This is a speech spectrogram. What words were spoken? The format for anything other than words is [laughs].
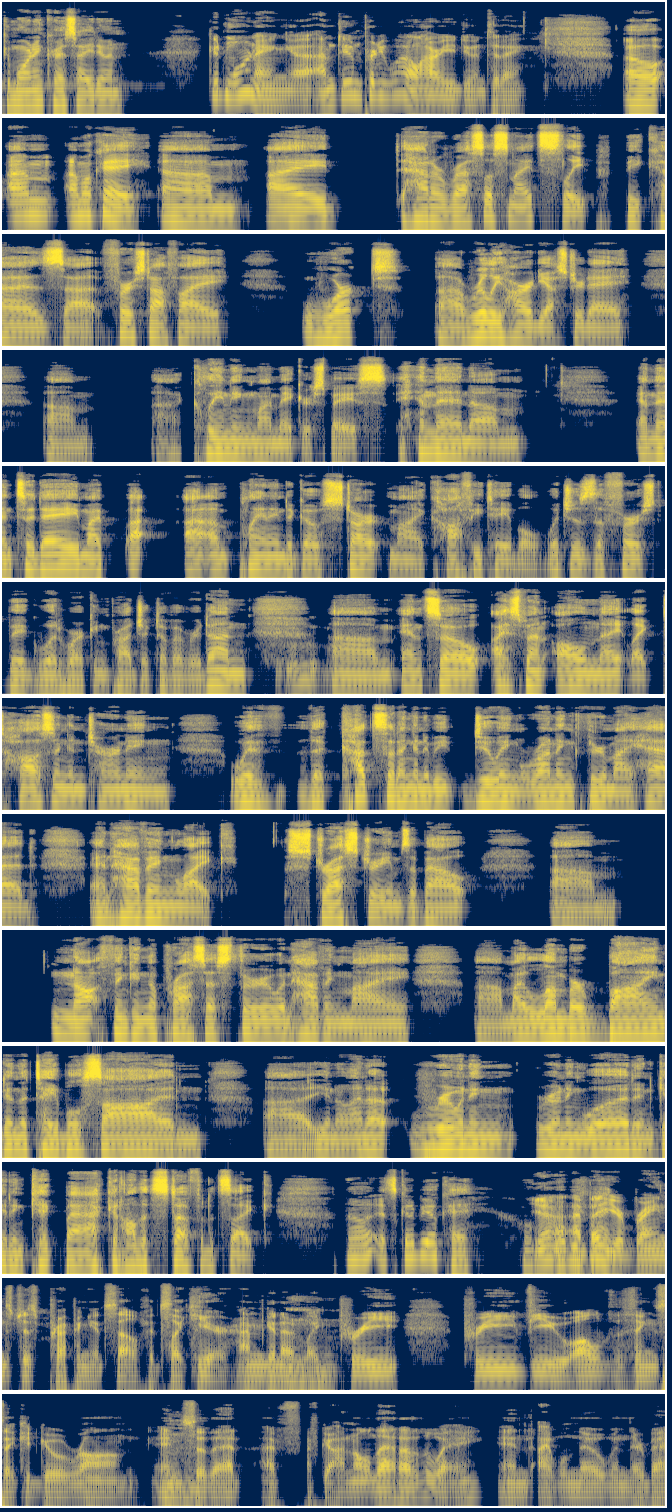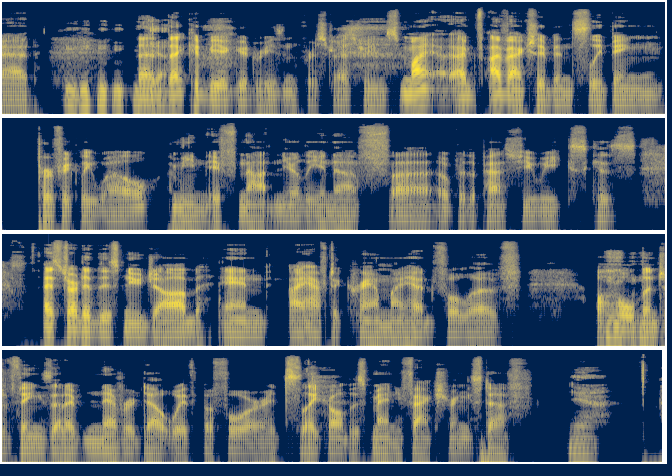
Good morning, Chris. How are you doing? Good morning. Uh, I'm doing pretty well. How are you doing today? Oh, I'm I'm okay. Um, I had a restless night's sleep because uh, first off, I worked uh, really hard yesterday, um, uh, cleaning my makerspace, [laughs] and then um, and then today my I'm planning to go start my coffee table, which is the first big woodworking project I've ever done. Um, and so I spent all night like tossing and turning with the cuts that I'm going to be doing running through my head and having like stress dreams about um, not thinking a process through and having my uh, my lumber bind in the table saw and uh, you know, end up ruining ruining wood and getting kickback and all this stuff. And it's like, no, it's gonna be okay. We'll, yeah, we'll I fine. bet your brain's just prepping itself. It's like, here, I'm gonna mm-hmm. like pre preview all of the things that could go wrong, and mm-hmm. so that I've I've gotten all that out of the way, and I will know when they're bad. [laughs] that yeah. that could be a good reason for stress dreams. My I've I've actually been sleeping perfectly well. I mean, if not nearly enough uh, over the past few weeks, because I started this new job and I have to cram my head full of a whole bunch of things that I've never dealt with before. It's like all this manufacturing stuff. Yeah.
